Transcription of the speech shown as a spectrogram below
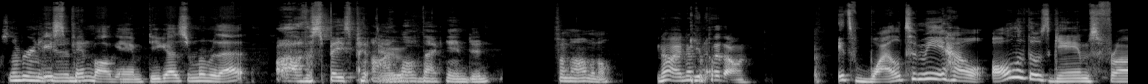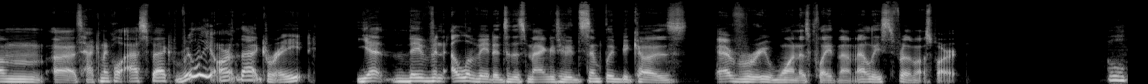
It's never any Space good. pinball game. Do you guys remember that? Oh, the space pin. Oh, I love that game, dude. Phenomenal. No, I never You know- played that one. It's wild to me how all of those games, from a technical aspect, really aren't that great. Yet they've been elevated to this magnitude simply because everyone has played them, at least for the most part. Well,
